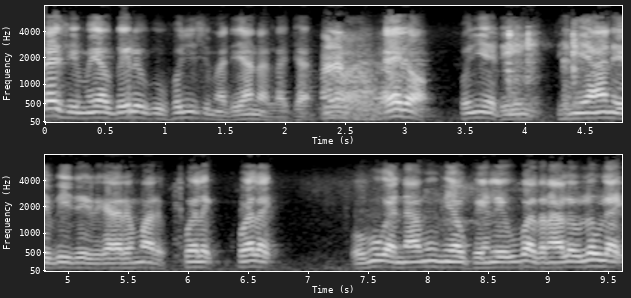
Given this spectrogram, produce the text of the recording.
ရက်စီမရောက်သေးလို့အခုဘုန်းကြီးစီမှာတရားနာလာကြအဲ့တော့ဘုန်းကြီးကဒီဒီနေရာနေပြီးဒီဓမ္မတို့ခွဲလိုက်ခွဲလိုက်ဘုံမှုကနာမှုမရောက်ခင်လေဥပဒနာလို့လှုပ်လိုက်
